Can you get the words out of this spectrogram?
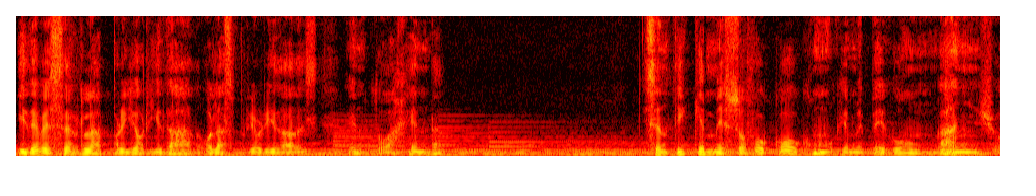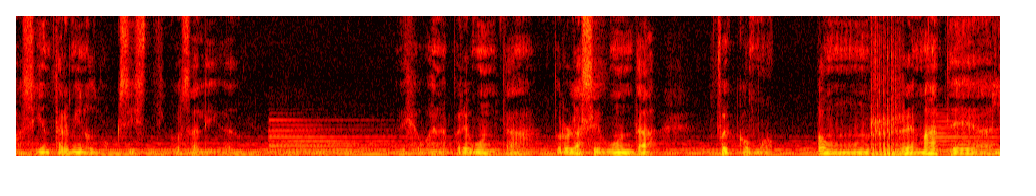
y debe ser la prioridad o las prioridades en tu agenda? Sentí que me sofocó, como que me pegó un gancho, así en términos boxísticos al hígado. Dije, buena pregunta, pero la segunda fue como un remate al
